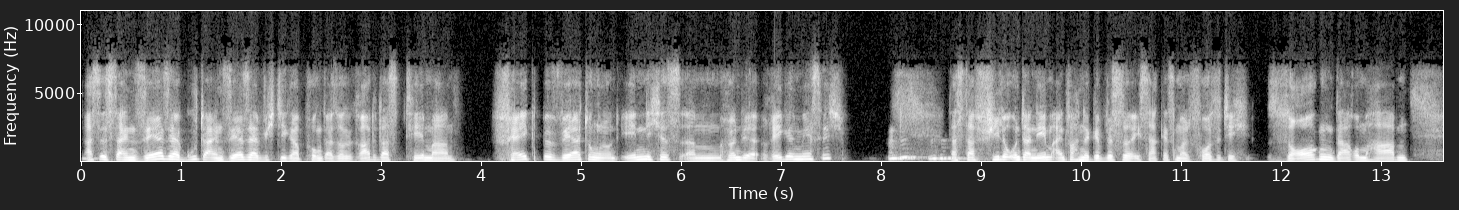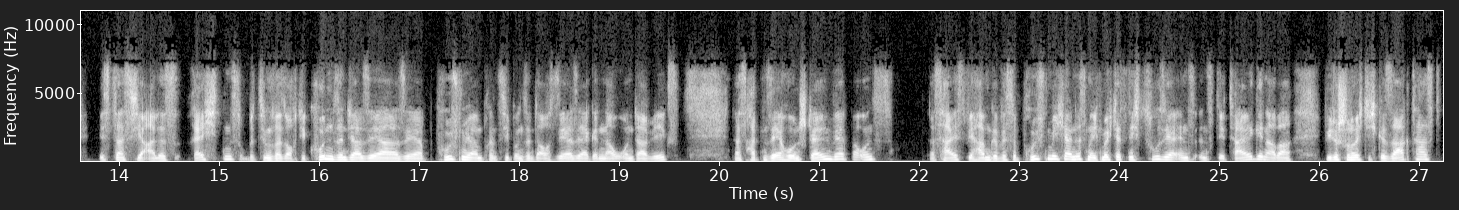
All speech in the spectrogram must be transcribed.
Das ist ein sehr, sehr guter, ein sehr, sehr wichtiger Punkt. Also gerade das Thema Fake-Bewertungen und ähnliches ähm, hören wir regelmäßig. Mhm, mhm. Dass da viele Unternehmen einfach eine gewisse, ich sage jetzt mal vorsichtig, Sorgen darum haben, ist das hier alles rechtens, beziehungsweise auch die Kunden sind ja sehr, sehr, prüfen ja im Prinzip und sind auch sehr, sehr genau unterwegs. Das hat einen sehr hohen Stellenwert bei uns. Das heißt, wir haben gewisse Prüfmechanismen. Ich möchte jetzt nicht zu sehr ins, ins Detail gehen, aber wie du schon richtig gesagt hast,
